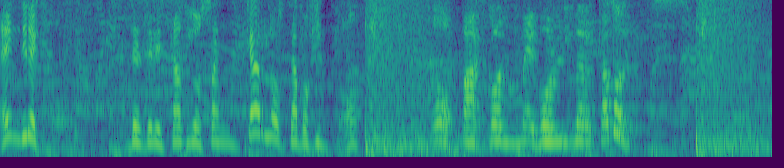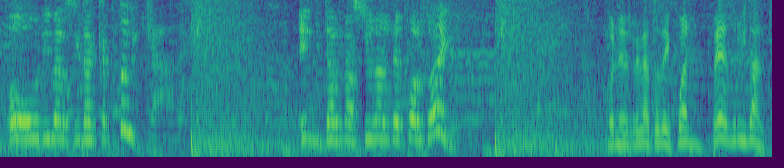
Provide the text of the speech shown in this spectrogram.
en directo, desde el Estadio San Carlos de Apoquindo, Copa Conmebol Libertadores, Universidad Católica, Internacional de Porto Alegre, con el relato de Juan Pedro Hidalgo,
